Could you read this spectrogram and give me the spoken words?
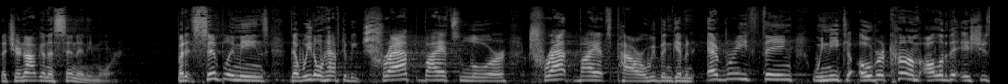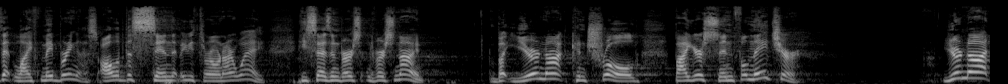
that you're not going to sin anymore. But it simply means that we don't have to be trapped by its lure, trapped by its power. We've been given everything we need to overcome all of the issues that life may bring us, all of the sin that may be thrown our way. He says in verse, in verse 9, but you're not controlled by your sinful nature. You're not,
